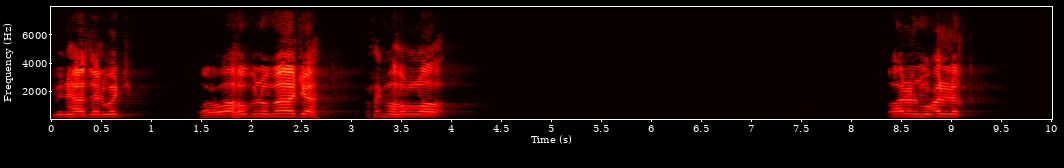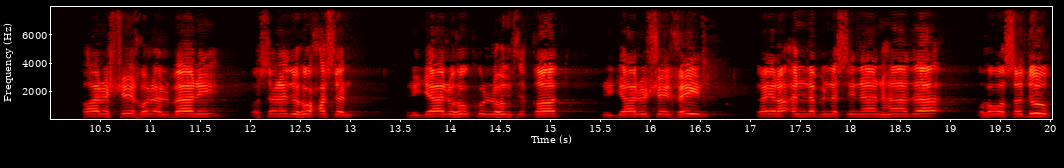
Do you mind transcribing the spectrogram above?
من هذا الوجه. ورواه ابن ماجه رحمه الله. قال المعلق قال الشيخ الألباني وسنده حسن رجاله كلهم ثقات رجال الشيخين غير أن ابن سنان هذا وهو صدوق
